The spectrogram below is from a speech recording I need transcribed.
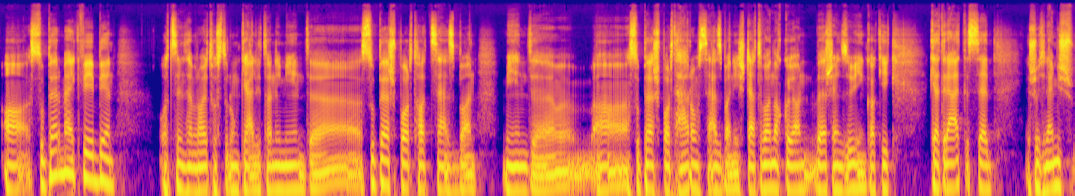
A Superbike VB-n ott szerintem rajthoz tudunk állítani mind uh, Supersport 600-ban, mind uh, a Supersport 300-ban is, tehát vannak olyan versenyzőink, akiket ráteszed, és hogyha nem is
